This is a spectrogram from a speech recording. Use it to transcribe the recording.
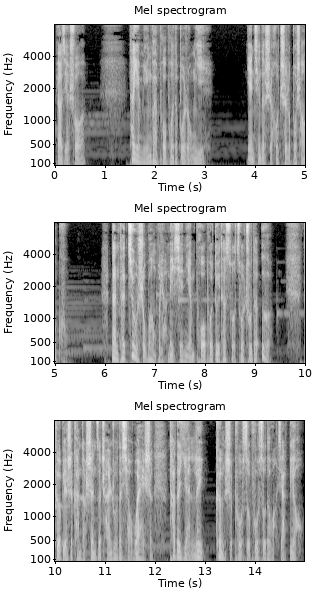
表姐说，她也明白婆婆的不容易，年轻的时候吃了不少苦，但她就是忘不了那些年婆婆对她所做出的恶，特别是看到身子孱弱的小外甥，她的眼泪更是扑簌扑簌的往下掉。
